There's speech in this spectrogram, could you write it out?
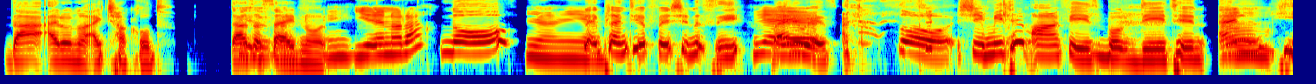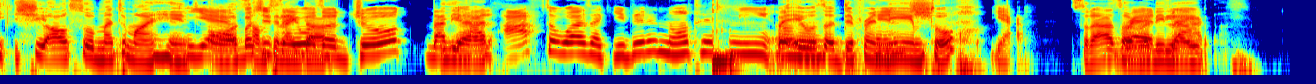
That I don't know. I chuckled. That's a side note. You didn't know that? No, Yeah, yeah. like plenty of fish in the sea. Yeah, but yeah. anyways, so she meet him on Facebook dating, and Um, he she also met him on Hinge. yeah, but she said like it was that. a joke that Yeah. they had afterwards. Like you didn't notice me, but it was a different name Hinge. too. Yeah, So that's Red already flag. like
